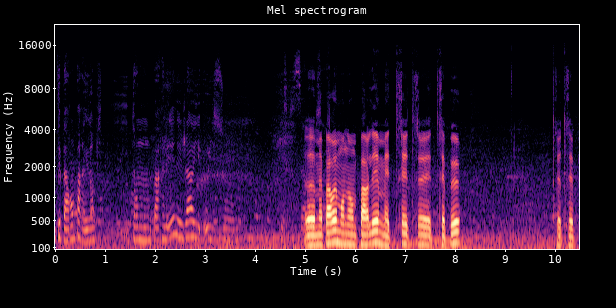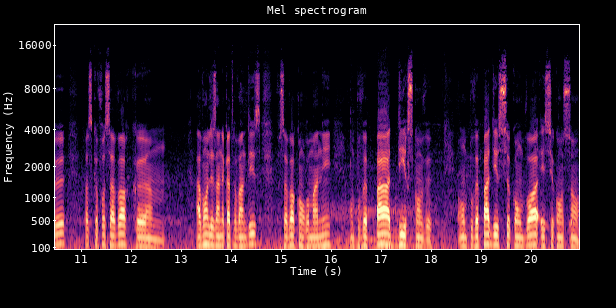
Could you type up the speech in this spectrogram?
Tes parents, par exemple, ils t'en ont parlé déjà Ils- Eux, ils sont. Euh, mes parents m'en ont parlé, mais très très très peu. Très très peu. Parce qu'il faut savoir que euh, avant les années 90, il faut savoir qu'en Roumanie, on ne pouvait pas dire ce qu'on veut. On ne pouvait pas dire ce qu'on voit et ce qu'on sent.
